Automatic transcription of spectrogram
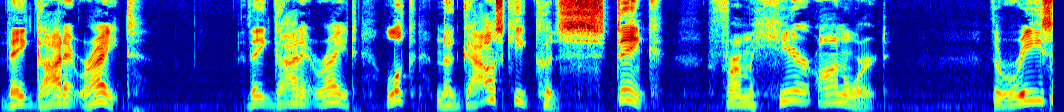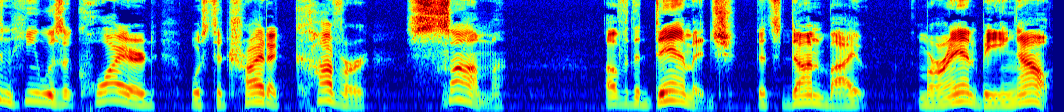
They got it right. They got it right. Look, Nogowski could stink from here onward. The reason he was acquired was to try to cover some of the damage that's done by Moran being out.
